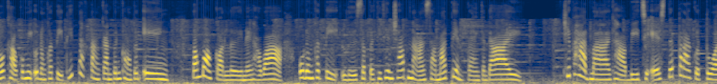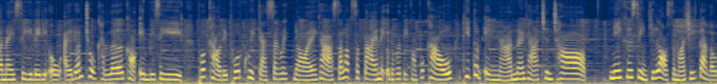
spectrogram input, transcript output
พวกเขาก็มีอุดมคติที่แตกต่างกันเป็นของตนเอง ต้องบอกก่อนเลยนะคะว่า อุดมคติหรือสเปคที่ชื่นชอบนั้นสามารถเปลี่ยนแปลงกันได้ ที่ผ่านมาค่ะ BTS ได้ปรากฏตัวใน C Radio Idol True Color ของ MBC พวกเขาได้พูดคุยกันสักเล็กน้อยค่ะสำหรับสไตล์ในอุดมคติของพวกเขาที่ตนเองนั้นนะคะชื่นชอบนี่คือสิ่งที่เหล่าสมาชิกแต่ละ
